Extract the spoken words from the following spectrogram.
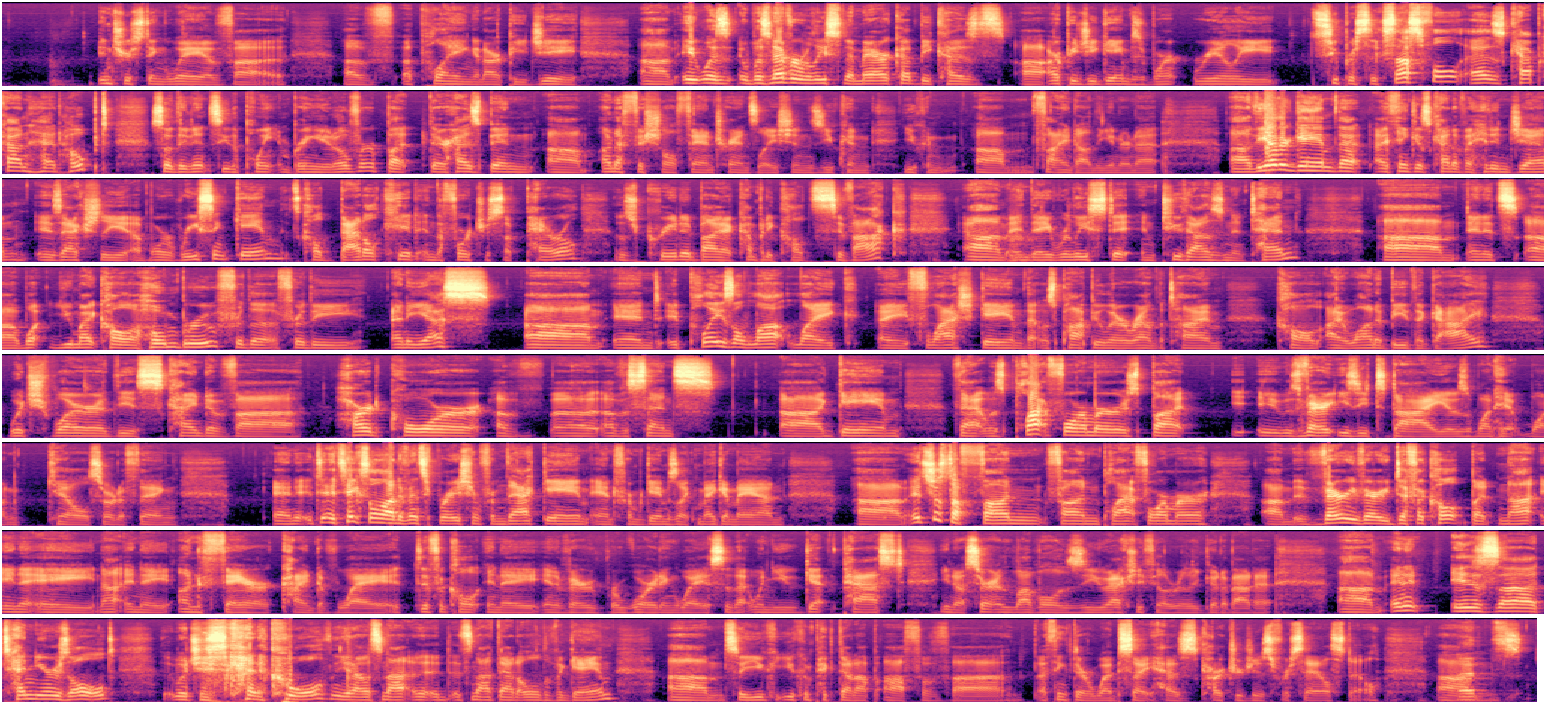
interesting way of uh, of, of playing an RPG. Um, it was it was never released in America because uh, RPG games weren't really super successful as Capcom had hoped, so they didn't see the point in bringing it over. But there has been um, unofficial fan translations you can you can um, find on the internet. Uh, the other game that I think is kind of a hidden gem is actually a more recent game. It's called Battle Kid in the Fortress of Peril. It was created by a company called Sivak, um, and they released it in 2010 um, and it's uh, what you might call a homebrew for the for the NES. Um, and it plays a lot like a flash game that was popular around the time called I Want to Be the Guy, which were this kind of uh, hardcore of uh, of a sense uh, game that was platformers, but it, was very easy to die. It was one hit, one kill sort of thing and it, it, takes a lot of inspiration from that game and from games like Mega Man. Um, it's just a fun, fun platformer. Um, very, very difficult, but not in a not in a unfair kind of way. It's difficult in a in a very rewarding way, so that when you get past you know certain levels, you actually feel really good about it. Um, and it is uh, ten years old, which is kind of cool. You know, it's not it's not that old of a game. Um, so you you can pick that up off of uh, I think their website has cartridges for sale still. Um, That's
